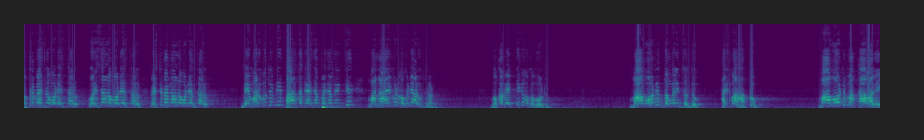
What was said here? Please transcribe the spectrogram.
ఉత్తరప్రదేశ్లో ఓటేస్తారు ఒరిస్సాలో ఓటేస్తారు వెస్ట్ బెంగాల్లో ఓటేస్తారు. మేము అడుగుతుంది భారతదేశ ప్రజల నుంచి మా నాయకుడు ఒకటే అడుగుతున్నాడు. ఒక వ్యక్తికి ఒక ఓటు. మా ఓటు దొంగలించొద్దు. అది మా హక్కు. మా ఓటు మాకు కావాలి.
